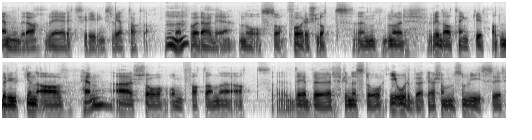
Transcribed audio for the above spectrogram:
endra ved rettskrivingsvedtak. Da. Mm. Derfor er det nå også foreslått, når vi da tenker at bruken av hen er så omfattende at det bør kunne stå i ordbøker som, som viser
